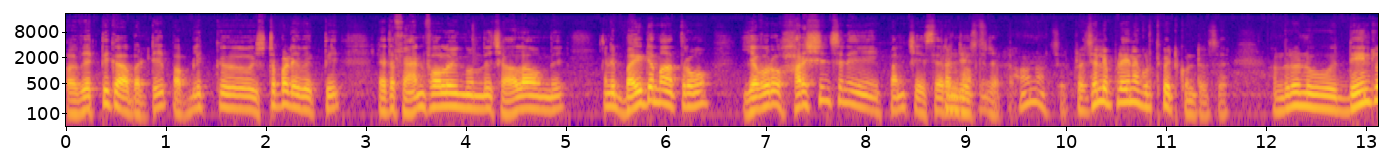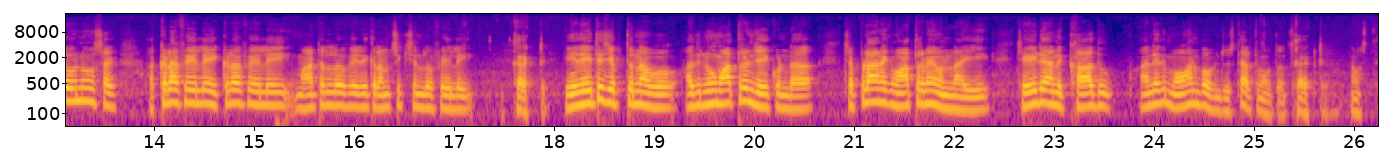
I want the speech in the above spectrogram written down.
వ్యక్తి కాబట్టి పబ్లిక్ ఇష్టపడే వ్యక్తి లేదా ఫ్యాన్ ఫాలోయింగ్ ఉంది చాలా ఉంది అని బయట మాత్రం ఎవరు హర్షించని పని చెప్పాలి. అవును సార్? ప్రజలు ఎప్పుడైనా గుర్తుపెట్టుకుంటారు సార్. అందులో నువ్వు దేంట్లోనూ అక్కడ ఫెయిల్ అయ్యి ఇక్కడ ఫెయిల్ అయ్యి మాటల్లో ఫెయిల్ అయ్యి క్రమశిక్షణలో ఫెయిల్ అయ్యి కరెక్ట్ ఏదైతే చెప్తున్నావో అది నువ్వు మాత్రం చేయకుండా చెప్పడానికి మాత్రమే ఉన్నాయి చేయడానికి కాదు అనేది మోహన్ బాబుని చూస్తే అర్థమవుతుంది కరెక్ట్ నమస్తే.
